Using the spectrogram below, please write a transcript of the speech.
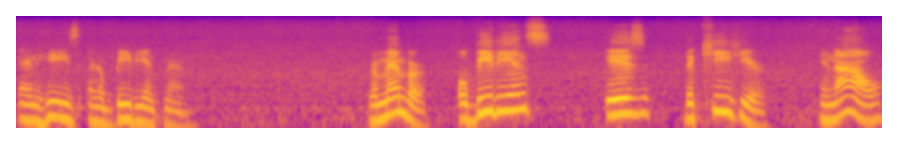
and he's an obedient man. Remember, obedience is the key here. And now,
